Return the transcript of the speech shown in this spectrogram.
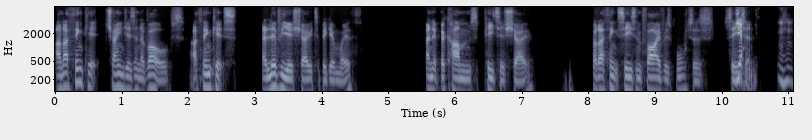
And I think it changes and evolves. I think it's Olivia's show to begin with, and it becomes Peter's show. But I think season five is Walter's season. Mhm.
